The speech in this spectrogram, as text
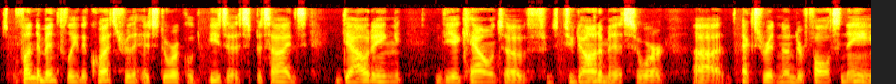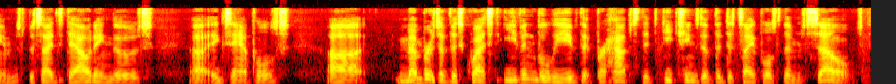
So fundamentally, the quest for the historical Jesus, besides doubting the account of pseudonymous or uh, text written under false names, besides doubting those uh, examples, uh, members of this quest even believed that perhaps the teachings of the disciples themselves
